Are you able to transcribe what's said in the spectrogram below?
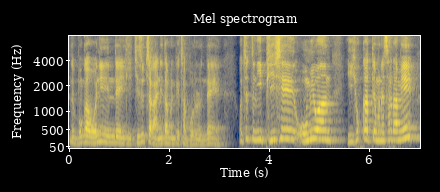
근데 뭔가 원인인데, 이게 기술자가 아니다 보니까 잘 모르는데, 어쨌든 이 빛의 오묘한 이 효과 때문에 사람의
